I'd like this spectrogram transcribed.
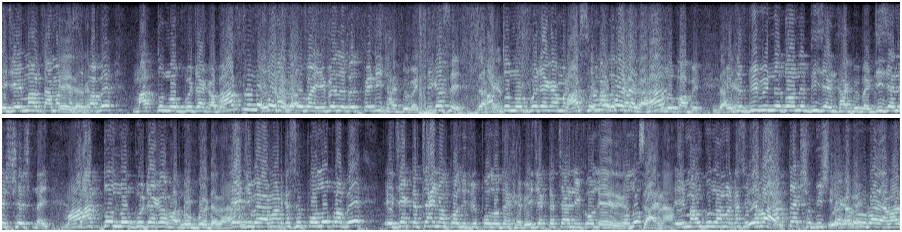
এই যে এই মালটা আমার কাছে পাবে মাত্র 90 টাকা মাত্র 90 টাকা? ভাই পেটি থাকবে ভাই ঠিক আছে দেখেন। মাত্র 90 টাকা আমার কাছে মাত্র 90 টাকা, হ্যাঁ? গুলো পাবে এই যে বিভিন্ন ধরনের ডিজাইন থাকবে থাকবে ভাই ডিজাইনের শেষ নাই মাত্র মাত্র নব্বই টাকা পাবে 90 টাকা? এই যে ভাই আমার কাছে পলো পাবে এই যে একটা চাইনা কোয়ালিটির পলো দেখাবে এই যে একটা চাইনা এই কোয়ালিটির পলো চায়না। এই মালগুলো আমার কাছে এ ভাই মাত্র একশো বিশ টাকা এটা ভাই। আমার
